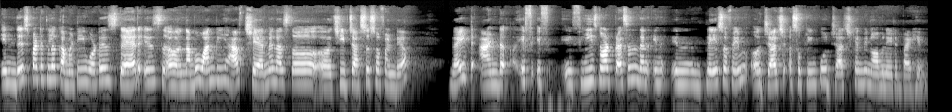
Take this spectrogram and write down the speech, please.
in this particular committee, what is there is number one, we have chairman as the Chief Justice of India, right? And if if if he's not present, then in in place of him, a judge, a Supreme Court judge, can be nominated by him.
